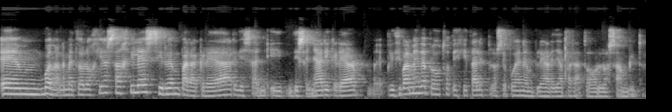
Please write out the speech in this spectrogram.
Em, bueno, las metodologías ágiles sirven para crear y diseñar y crear eh, principalmente productos digitales, pero se pueden emplear ya para todos los ámbitos.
